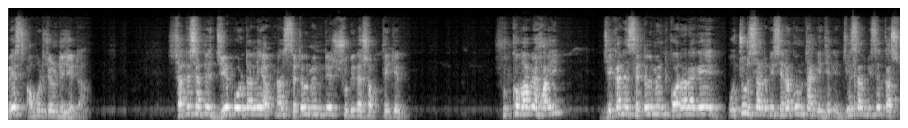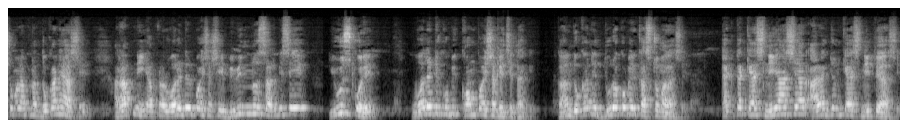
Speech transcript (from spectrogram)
বেস্ট অপরচুনিটি যেটা। সাথে সাথে যে পোর্টালে আপনার সেটেলমেন্টের সুবিধা সব থেকে সূক্ষ্মভাবে হয়, যেখানে সেটেলমেন্ট করার আগে প্রচুর সার্ভিস এরকম থাকে, যে যে সার্ভিসের কাস্টমার আপনার দোকানে আসে, আর আপনি আপনার ওয়ালেটের পয়সা সেই বিভিন্ন সার্ভিসে ইউজ করে ওয়ালেটে খুবই কম পয়সা বেঁচে থাকে। কারণ দোকানে দু রকমের কাস্টমার আসে। একটা ক্যাশ নিয়ে আসে আর আরেকজন ক্যাশ নিতে আসে।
